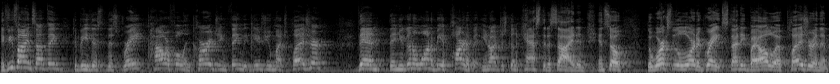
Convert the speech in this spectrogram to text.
If you find something to be this, this great, powerful, encouraging thing that gives you much pleasure, then, then you're going to want to be a part of it. You're not just going to cast it aside. And, and so the works of the Lord are great, studied by all who have pleasure in them.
